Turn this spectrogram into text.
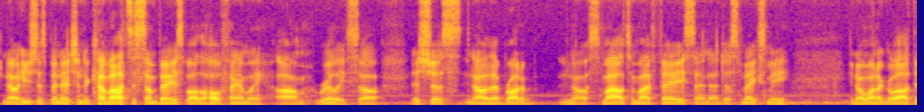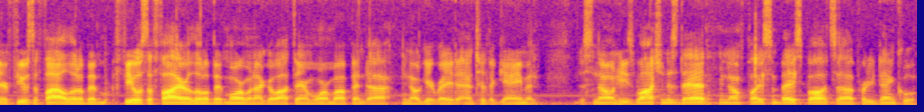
you know, he's just been itching to come out to some baseball, the whole family, um, really. So it's just, you know, that brought a, you know, a smile to my face, and it just makes me, you know, want to go out there, feels the fire a little bit, feels the fire a little bit more when I go out there and warm up and, uh, you know, get ready to enter the game. And just knowing he's watching his dad, you know, play some baseball, it's uh, pretty dang cool.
